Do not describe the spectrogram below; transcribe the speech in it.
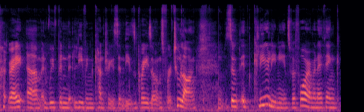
right? Um, and we've been leaving countries in these gray zones for too long. So it clearly needs reform. And I think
